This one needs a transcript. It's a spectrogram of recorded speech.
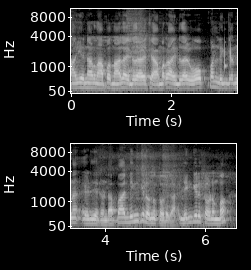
ഐ എൻ ആർ നാൽപ്പത്തിനാല് അതിന്റെ താഴെ ക്യാമറ അതിന്റെ താഴെ ഓപ്പൺ ലിങ്ക് എന്ന് എഴുതിയിട്ടുണ്ട്. അപ്പോൾ ആ ലിങ്കിലൊന്ന് തൊടുക. ലിങ്കിൽ തൊടുമ്പോൾ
